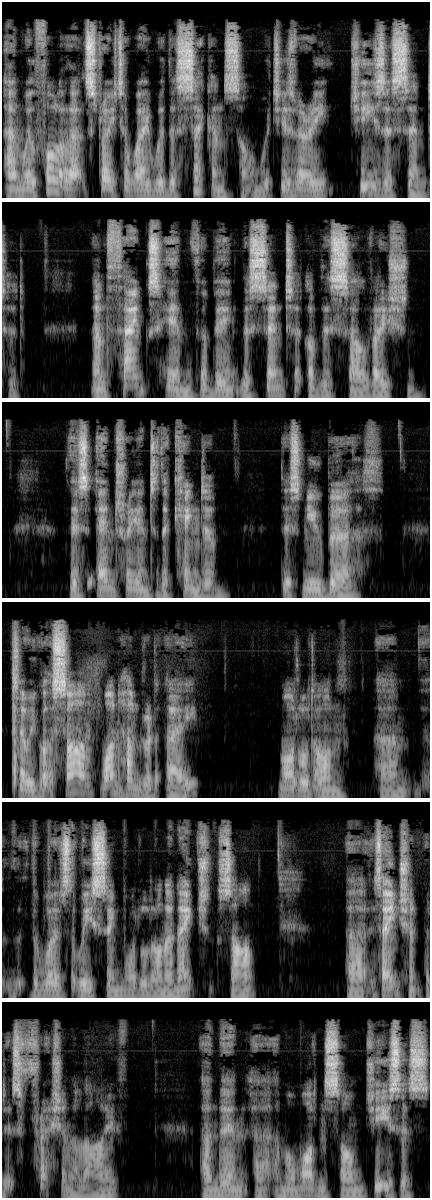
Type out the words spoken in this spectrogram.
And we'll follow that straight away with the second song, which is very Jesus centered, and thanks him for being the center of this salvation, this entry into the kingdom, this new birth. So we've got Psalm 100a, modelled on um, the, words that we sing, modelled on an ancient psalm. Uh, it's ancient, but it's fresh and alive. And then uh, a more modern song, Jesus,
